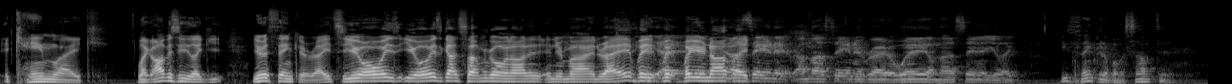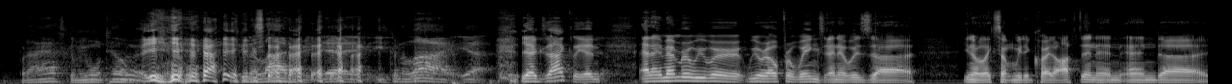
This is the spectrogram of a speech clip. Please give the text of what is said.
it came like like obviously like you- you're a thinker, right? So you always you always got something going on in, in your mind, right? But Yeah, but, but yeah. you're not like saying it. I'm not saying it right away. I'm not saying it. You're like, he's thinking about something, but I ask him, he won't tell me. yeah, He's gonna lie to me. Yeah, he's gonna lie. Yeah. yeah, exactly. And Yeah. and I remember we were we were out for wings, and it was uh, you know like something we did quite often, and and uh,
